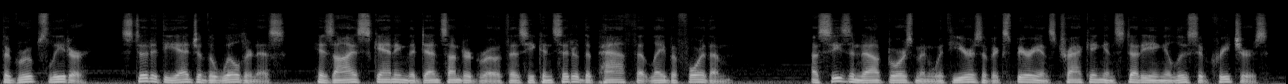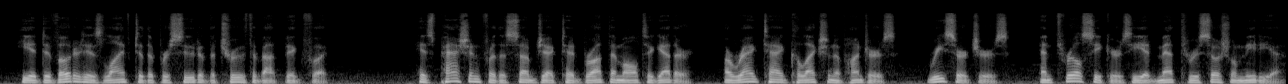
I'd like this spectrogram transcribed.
the group's leader, stood at the edge of the wilderness, his eyes scanning the dense undergrowth as he considered the path that lay before them. A seasoned outdoorsman with years of experience tracking and studying elusive creatures, he had devoted his life to the pursuit of the truth about Bigfoot. His passion for the subject had brought them all together, a ragtag collection of hunters, researchers, and thrill seekers he had met through social media.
